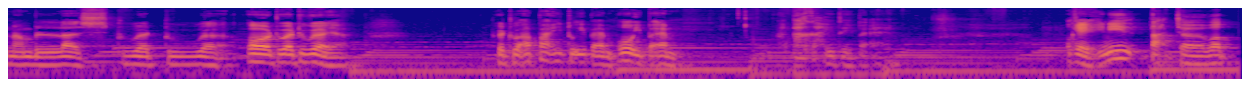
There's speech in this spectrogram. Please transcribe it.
16 22 oh 22 ya. 22 apa itu IPM oh IPM apakah itu IPM oke ini tak jawab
